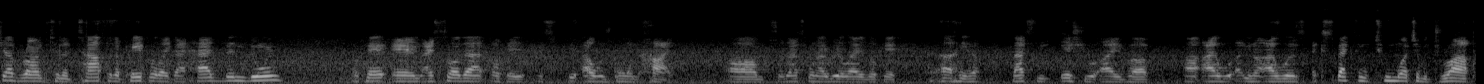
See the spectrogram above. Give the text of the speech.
chevron to the top of the paper like I had been doing. Okay, and I saw that okay, this, I was going high. Um, so that's when I realized okay, uh, you know, that's the issue. I've uh, I you know I was expecting too much of a drop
